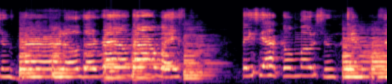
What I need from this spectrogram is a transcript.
emotions, battles around our waist. Basic emotions.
